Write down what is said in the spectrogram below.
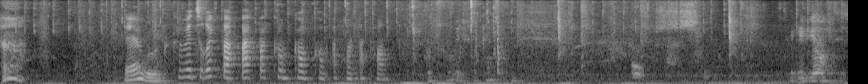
Ah. Sehr gut. Können wir zurück? Back, back, back, komm, komm, komm, abhauen, abhauen. Wozu? Ich will kämpfen. Oh, shit. Der geht eh auf dich.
